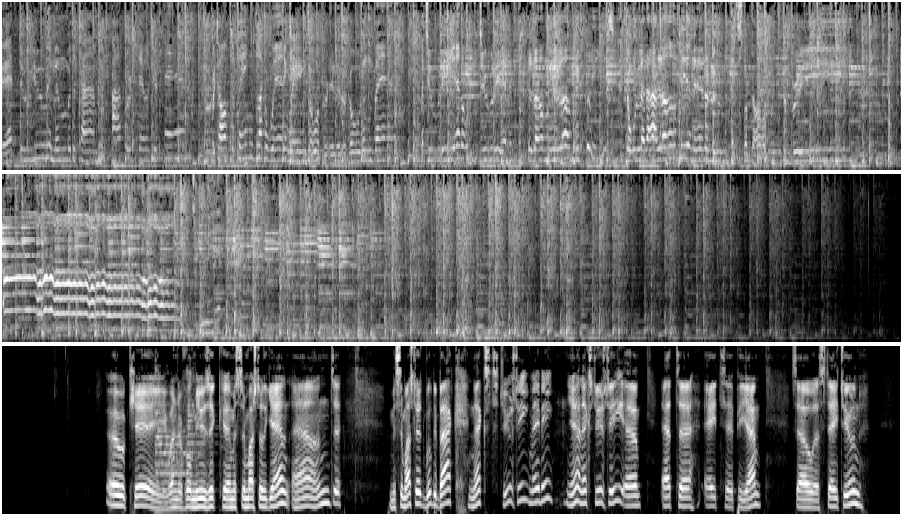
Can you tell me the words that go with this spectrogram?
Juliet, do you remember the time when I first held your hand? We talked of things like a wedding ring, or a pretty little golden band. Juliet, oh Juliet, love me, love me, please. Don't let our love be an interlude swept off with the breeze. Okay, wonderful music, uh, Mr. Mustard again, and uh, Mr. Mustard will be back next Tuesday, maybe? Yeah, next Tuesday uh, at uh, 8 uh, p.m. So uh, stay tuned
